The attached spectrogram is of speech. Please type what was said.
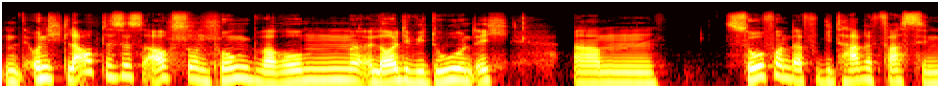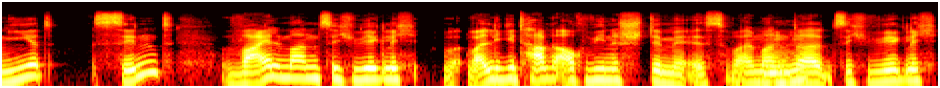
Und, ich glaube, das ist auch so ein Punkt, warum Leute wie du und ich ähm, so von der Gitarre fasziniert sind, weil man sich wirklich, weil die Gitarre auch wie eine Stimme ist, weil man da sich wirklich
